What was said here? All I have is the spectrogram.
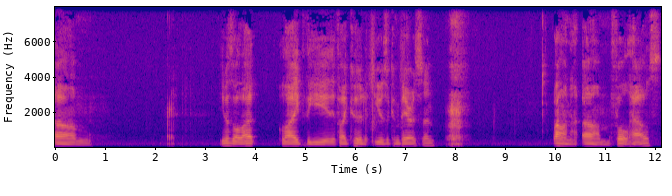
um, he was a lot like the, if I could use a comparison, on, um, Full House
